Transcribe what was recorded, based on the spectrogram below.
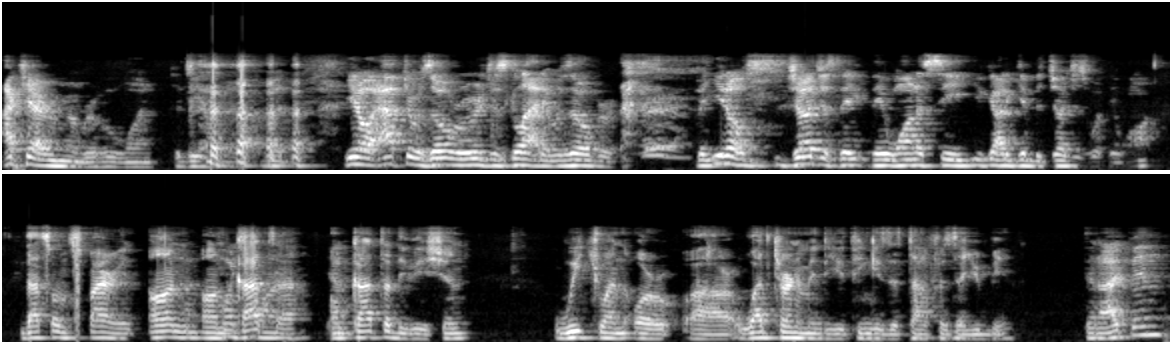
i can't remember who won to be honest but you know after it was over we were just glad it was over but you know judges they, they want to see you got to give the judges what they want That's on sparring on On on kata yeah. on kata division. Which one or uh, what tournament do you think is the toughest that you've been? that i've been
